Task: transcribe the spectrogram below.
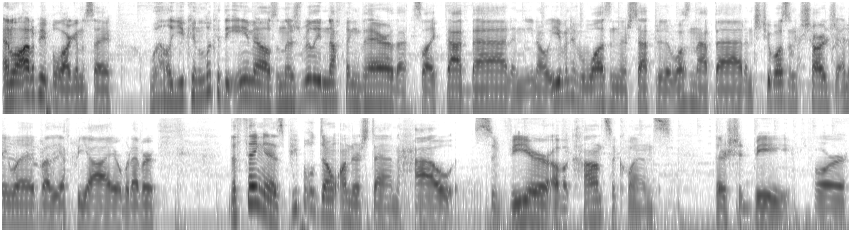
a lot of people are going to say, well, you can look at the emails and there's really nothing there that's like that bad. And, you know, even if it was intercepted, it wasn't that bad. And she wasn't charged anyway by the FBI or whatever. The thing is, people don't understand how severe of a consequence there should be for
